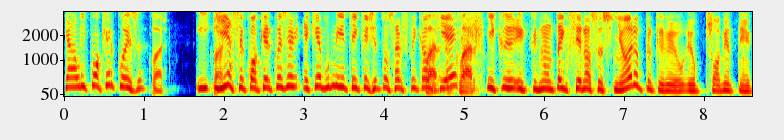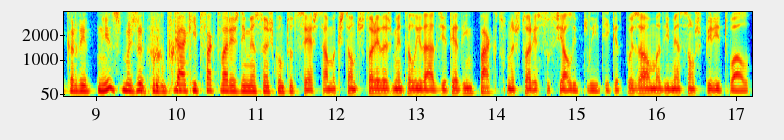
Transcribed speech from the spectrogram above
que há ali qualquer coisa. Claro. E, Claro. e essa qualquer coisa é que é bonita e que a gente não sabe explicar Claro, o que é claro. e que, e que não tem que ser Nossa Senhora, porque eu, eu pessoalmente nem acredito nisso, mas Porque, porque há aqui de facto várias dimensões, como tu disseste. Há uma questão de história das mentalidades e até de impacto na história social e política. Depois há uma dimensão espiritual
